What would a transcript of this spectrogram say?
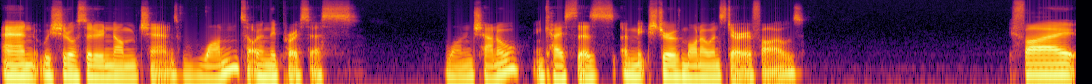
and we should also do numchans one to only process one channel in case there's a mixture of mono and stereo files. If I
